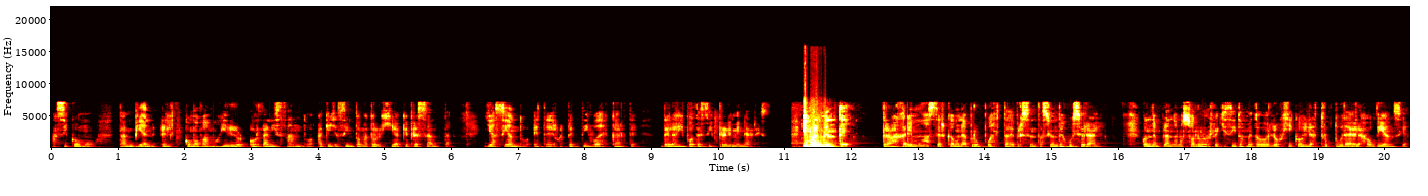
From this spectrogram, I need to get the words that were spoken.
así como también cómo vamos a ir organizando aquella sintomatología que presenta y haciendo este respectivo descarte de las hipótesis preliminares. Igualmente, trabajaremos acerca de una propuesta de presentación de juicio oral, contemplando no solo los requisitos metodológicos y la estructura de las audiencias,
